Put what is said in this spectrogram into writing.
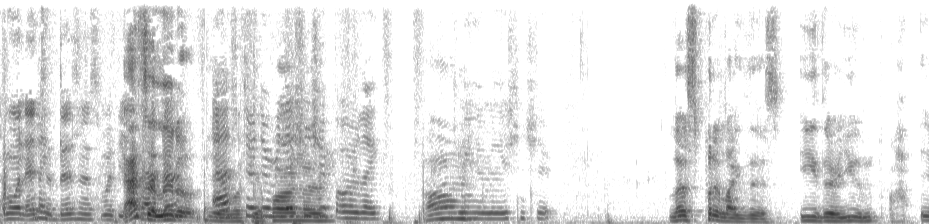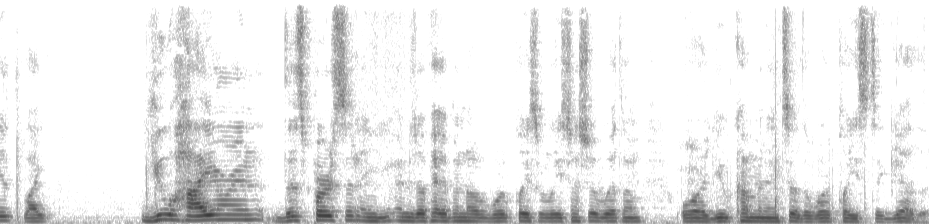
Going into Like- business with your That's a partner? little. Yeah, After the partner. relationship or like Um, during the relationship? let's put it like this: either you, it like you hiring this person and you ended up having a workplace relationship with them, or you coming into the workplace together.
